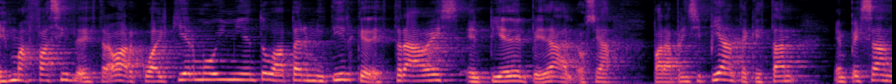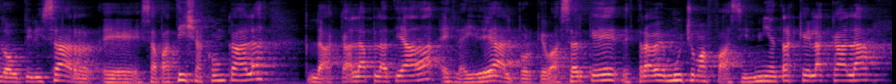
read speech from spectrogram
es más fácil de destrabar. Cualquier movimiento va a permitir que destrabes el pie del pedal. O sea, para principiantes que están empezando a utilizar eh, zapatillas con calas, la cala plateada es la ideal porque va a hacer que destrabe mucho más fácil. Mientras que la cala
